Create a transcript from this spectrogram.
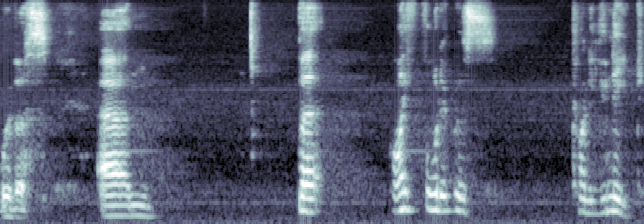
with us. Um, but I thought it was kind of unique.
